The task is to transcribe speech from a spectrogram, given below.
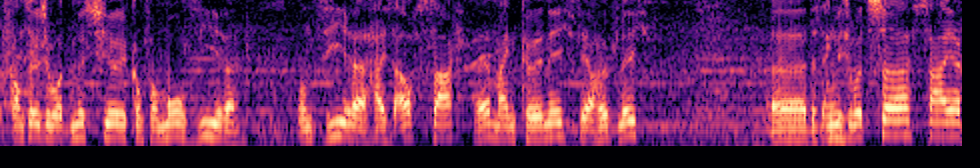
französische Wort Monsieur kommt von Monsire. Und Sire heißt auch Sar, mein König, sehr höflich. Äh, das englische Wort Sir, Sire.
